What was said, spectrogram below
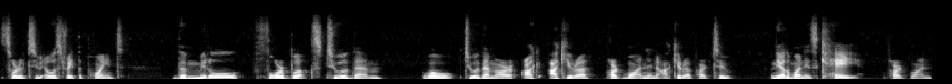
sort of to illustrate the point, the middle four books, two of them, well, two of them are Ak- Akira Part One and Akira Part Two, and the other one is K Part One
